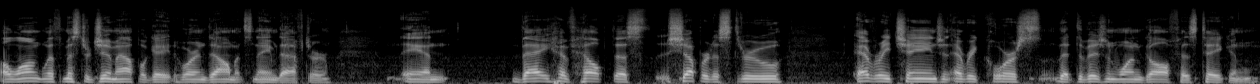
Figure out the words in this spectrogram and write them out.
along with Mr. Jim Applegate, who our endowment's named after. And they have helped us shepherd us through every change and every course that Division One golf has taken.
